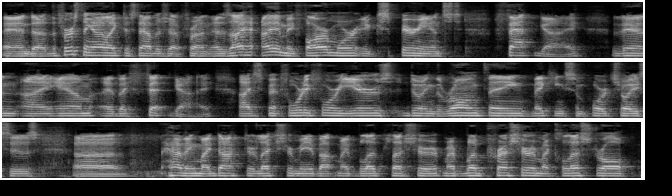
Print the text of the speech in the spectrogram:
and uh, the first thing I like to establish up front is I I am a far more experienced fat guy than I am of a fit guy. I spent 44 years doing the wrong thing, making some poor choices, uh, having my doctor lecture me about my blood pressure, my blood pressure, and my cholesterol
